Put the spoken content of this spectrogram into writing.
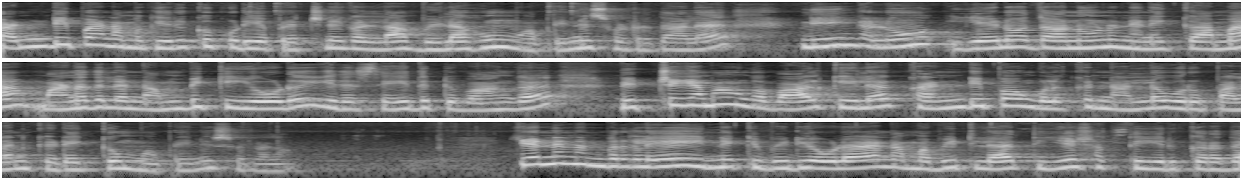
கண்டிப்பாக நமக்கு இருக்கக்கூடிய பிரச்சனைகள்லாம் விலகும் அப்படின்னு சொல்கிறதால நீங்களும் ஏனோ தானோன்னு நினைக்காம மனதில் நம்பிக்கையோடு இதை செய்துட்டு வாங்க. நிச்சயமாக உங்கள் வாழ்க்கையில் கண்டிப்பாக உங்களுக்கு நல்ல ஒரு பலன் கிடைக்கும் அப்படின்னு சொல்லலாம். என்ன நண்பர்களே இன்றைக்கி வீடியோவில் நம்ம வீட்டில் தீய சக்தி இருக்கிறத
